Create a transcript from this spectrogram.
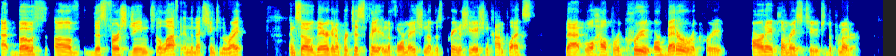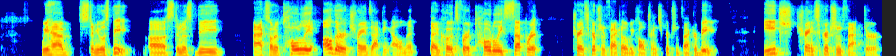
at both of this first gene to the left and the next gene to the right. And so they're going to participate in the formation of this pre-initiation complex that will help recruit or better recruit RNA polymerase II to the promoter. We have stimulus B. Uh, stimulus B acts on a totally other transacting element that encodes for a totally separate transcription factor that we call transcription factor B. Each transcription factor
